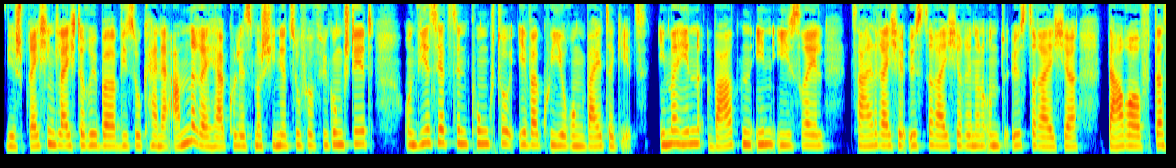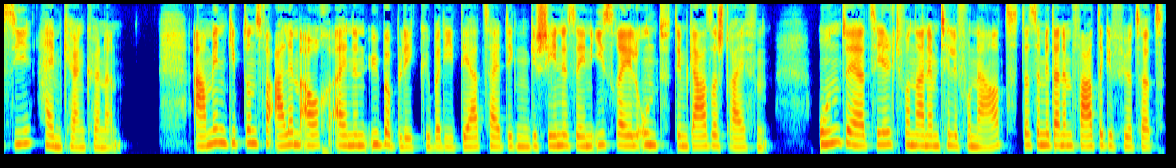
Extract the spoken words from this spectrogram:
Wir sprechen gleich darüber, wieso keine andere Herkules-Maschine zur Verfügung steht und wie es jetzt in puncto Evakuierung weitergeht. Immerhin warten in Israel zahlreiche Österreicherinnen und Österreicher darauf, dass sie heimkehren können. Armin gibt uns vor allem auch einen Überblick über die derzeitigen Geschehnisse in Israel und dem Gazastreifen. Und er erzählt von einem Telefonat, das er mit einem Vater geführt hat,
